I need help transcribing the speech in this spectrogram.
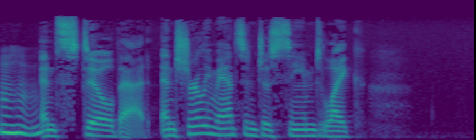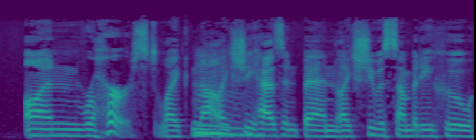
mm-hmm. and still that. And shirley manson just seemed like unrehearsed like not like she hasn't been like she was somebody who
